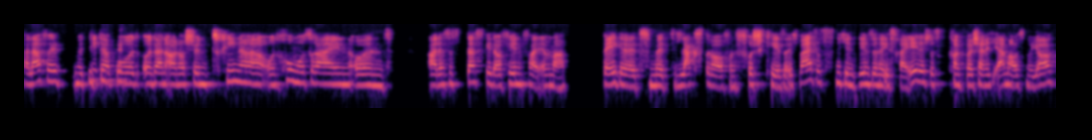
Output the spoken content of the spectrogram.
Falafel mit Pita-Brot und dann auch noch schön Trina und Hummus rein. Und ah, das, ist, das geht auf jeden Fall immer. Bagels mit Lachs drauf und Frischkäse. Ich weiß, es ist nicht in dem Sinne israelisch, das kommt wahrscheinlich eher mal aus New York,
